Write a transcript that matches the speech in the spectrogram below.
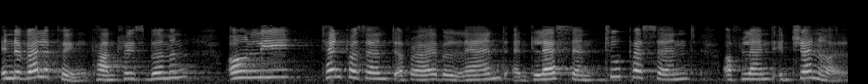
In developing countries, women only 10 percent of arable land and less than 2 percent of land in general.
